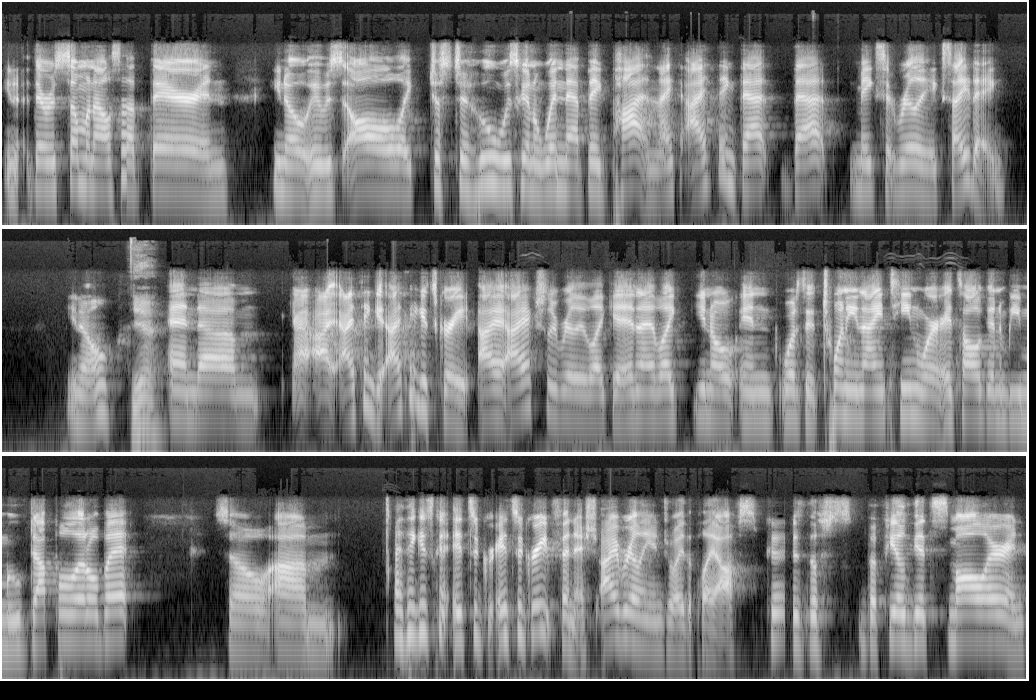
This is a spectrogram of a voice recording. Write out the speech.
you know there was someone else up there, and you know it was all like just to who was going to win that big pot, and I I think that that makes it really exciting, you know. Yeah. And um, I, I think I think it's great. I, I actually really like it, and I like you know in what is it 2019 where it's all going to be moved up a little bit so um, I think it's it's a it's a great finish. I really enjoy the playoffs because the the field gets smaller and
